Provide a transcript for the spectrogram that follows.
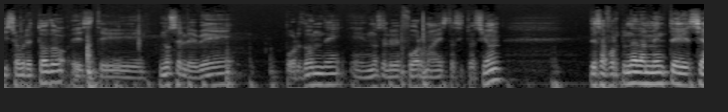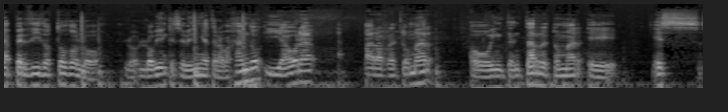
Y sobre todo, este, no se le ve por dónde, eh, no se le ve forma a esta situación desafortunadamente se ha perdido todo lo, lo, bien que se venía trabajando y ahora para retomar o intentar retomar eh, es,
